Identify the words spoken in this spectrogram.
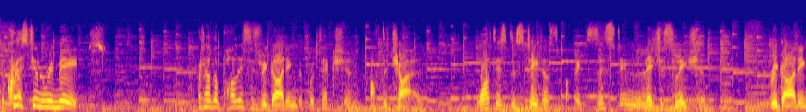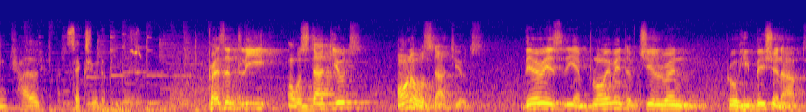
The question remains, what are the policies regarding the protection of the child? What is the status of existing legislation regarding child sexual abuse. Presently, our statutes, on our statutes, there is the Employment of Children Prohibition Act.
